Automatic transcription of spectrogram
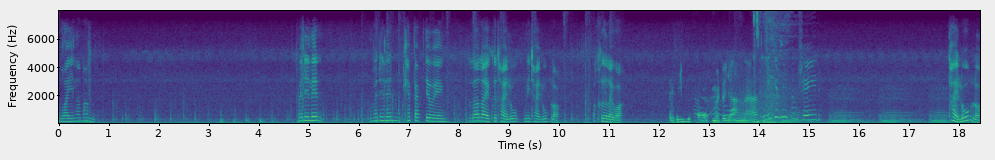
อะไรแล้วนั่น ไม่ได้เล่น ไม่ได้เล่นแค่แป๊บเดียวเอง แล้วอะไรคือถ่ายรูป มีถ่ายรูปเหรอ คืออะไรวะไอ้นี่เหมือนจะยังนะ Can you give me some shade? ถ่ายรูปเหรอ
